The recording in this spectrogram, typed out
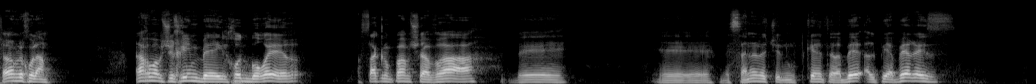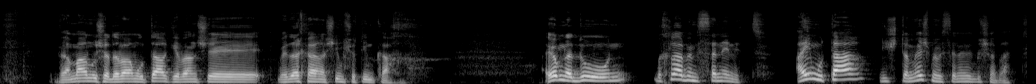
שלום לכולם. אנחנו ממשיכים בהלכות בורר, עסקנו פעם שעברה במסננת שמותקנת על, על פי הברז, ואמרנו שהדבר מותר כיוון שבדרך כלל אנשים שותים כך. היום נדון בכלל במסננת. האם מותר להשתמש במסננת בשבת?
